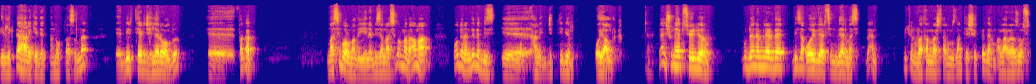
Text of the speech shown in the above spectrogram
birlikte hareket etme noktasında e, bir tercihleri oldu. E, fakat nasip olmadı yine bize nasip olmadı ama o dönemde de biz e, hani ciddi bir oy aldık. Ben şunu hep söylüyorum. Bu dönemlerde bize oy versin vermesin. Ben bütün vatandaşlarımızdan teşekkür ederim. Allah razı olsun.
